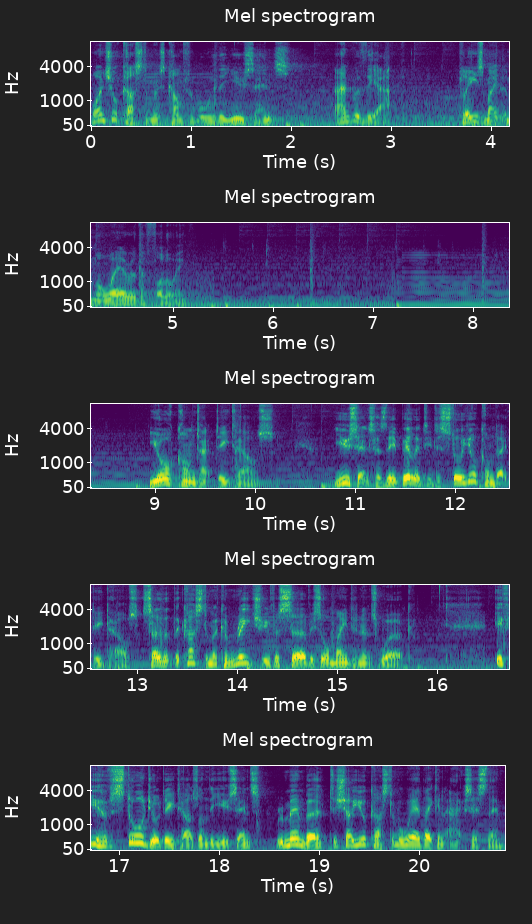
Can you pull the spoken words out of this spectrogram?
Once your customer is comfortable with the uSense and with the app, please make them aware of the following. Your contact details. uSense has the ability to store your contact details so that the customer can reach you for service or maintenance work. If you have stored your details on the uSense, remember to show your customer where they can access them.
